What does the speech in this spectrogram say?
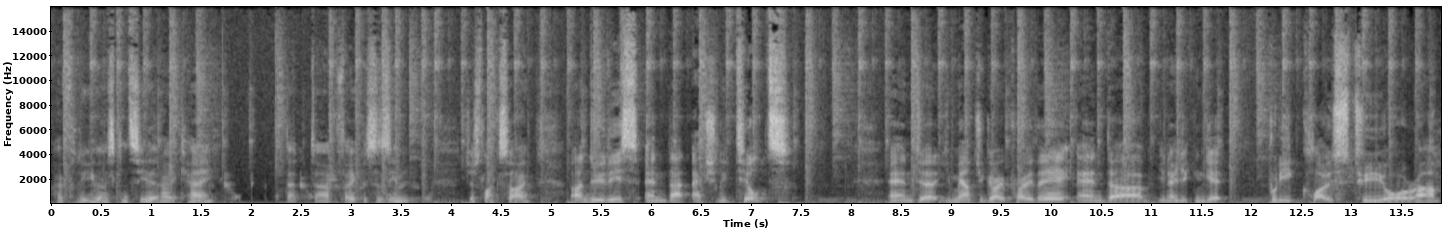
Hopefully you guys can see that okay. That uh, focuses in just like so. Undo this and that actually tilts. And uh, you mount your GoPro there and uh, you know you can get pretty close to your um,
